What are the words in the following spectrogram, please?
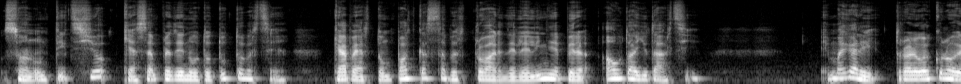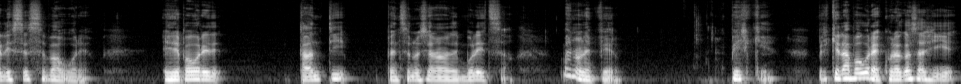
Sono un tizio che ha sempre tenuto tutto per sé, che ha aperto un podcast per trovare delle linee per autoaiutarsi e magari trovare qualcuno che ha le stesse paure. E le paure di tanti pensano siano una debolezza, ma non è vero. Perché? Perché la paura è quella cosa che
